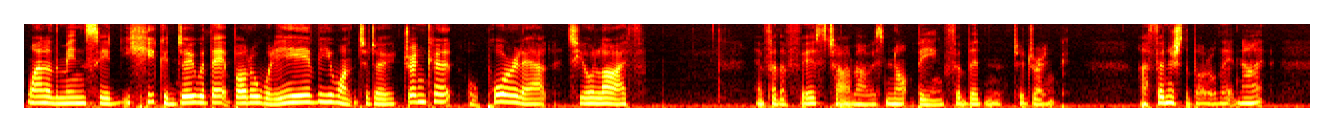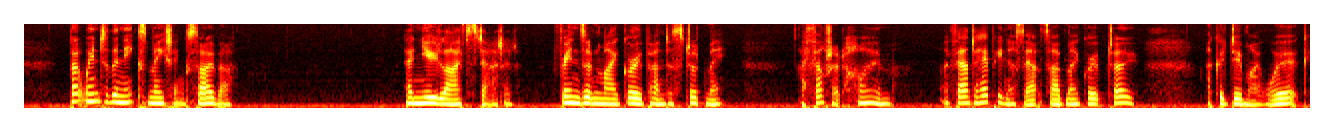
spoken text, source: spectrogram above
One of the men said, You can do with that bottle whatever you want to do. Drink it or pour it out. It's your life. And for the first time, I was not being forbidden to drink. I finished the bottle that night, but went to the next meeting sober. A new life started. Friends in my group understood me. I felt at home. I found happiness outside my group too. I could do my work,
